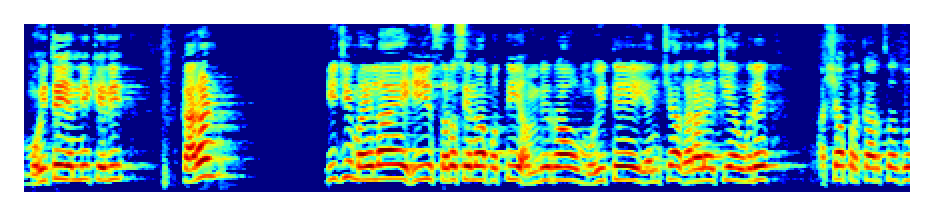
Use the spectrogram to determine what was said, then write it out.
मोहिते यांनी केली. कारण ही जी महिला आहे ही सरसेनापती हंबीरराव मोहिते यांच्या घराण्याची आहे वगैरे अशा प्रकारचा जो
